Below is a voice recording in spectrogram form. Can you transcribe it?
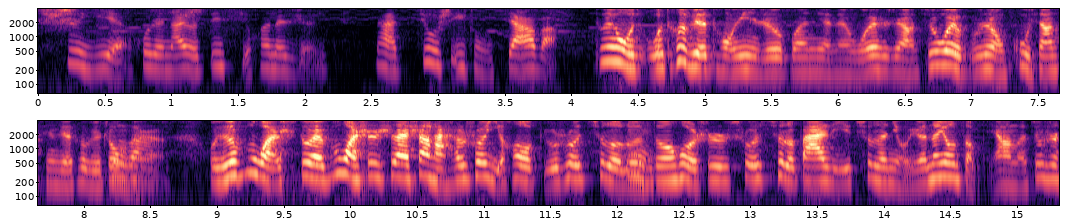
事业，或者哪有自己喜欢的人，那就是一种家吧。对我，我特别同意你这个观点呢。我也是这样。其实我也不是那种故乡情节特别重的人。我觉得不管是对，不管是是在上海，还是说以后，比如说去了伦敦，或者是说去了巴黎，去了纽约，那又怎么样呢？就是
